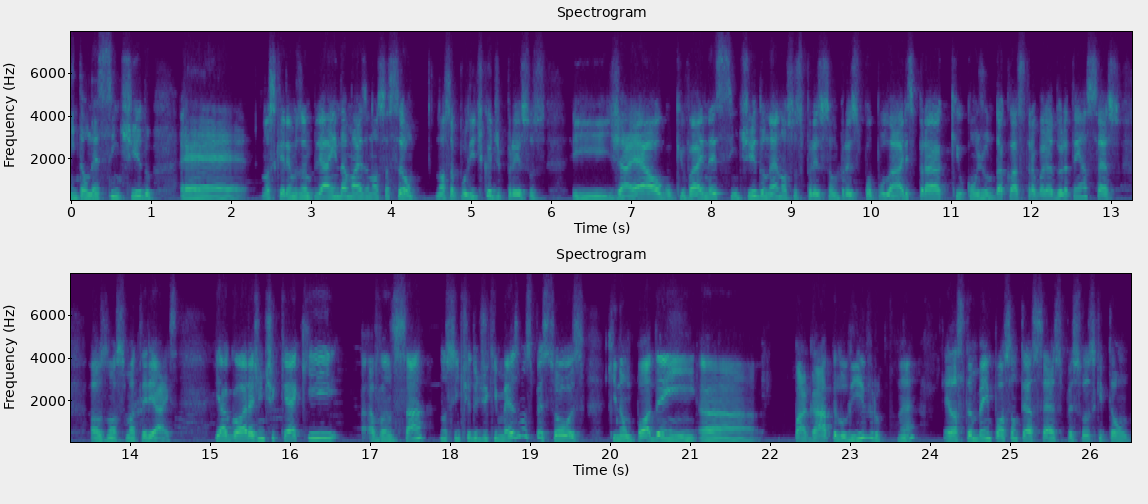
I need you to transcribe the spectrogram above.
Então, nesse sentido, é, nós queremos ampliar ainda mais a nossa ação nossa política de preços e já é algo que vai nesse sentido, né? Nossos preços são preços populares para que o conjunto da classe trabalhadora tenha acesso aos nossos materiais. E agora a gente quer que avançar no sentido de que mesmo as pessoas que não podem uh, pagar pelo livro, né? Elas também possam ter acesso. Pessoas que estão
